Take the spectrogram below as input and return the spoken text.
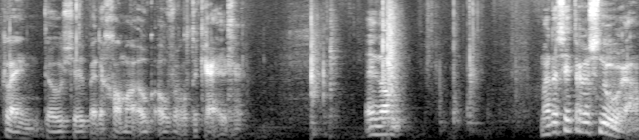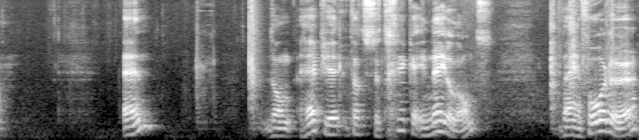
klein doosje bij de gamma ook overal te krijgen. En dan, maar daar zit er een snoer aan. En dan heb je, dat is het gekke in Nederland, bij een voordeur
